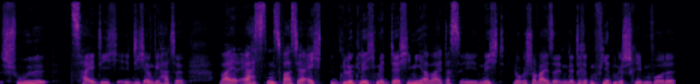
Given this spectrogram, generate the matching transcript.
Schulzeit, die ich, die ich irgendwie hatte. Weil erstens war es ja echt glücklich mit der Chemiearbeit, dass sie nicht logischerweise in der dritten, vierten geschrieben wurde,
